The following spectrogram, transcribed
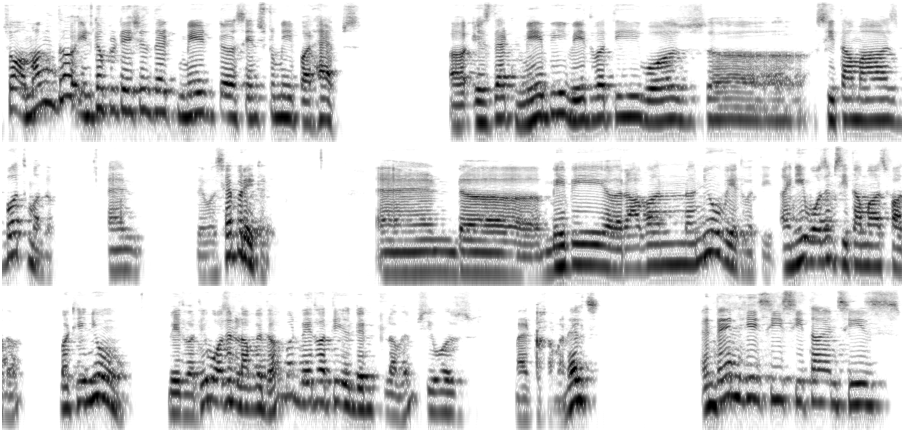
So, among the interpretations that made uh, sense to me, perhaps, uh, is that maybe Vedvati was uh, Sita Ma's birth mother, and they were separated. And uh, maybe uh, Ravan knew Vedvati, and he wasn't Sita Ma's father, but he knew Vedvati, was in love with her, but Vedvati didn't love him. She was married to someone else. And then he sees Sita and sees,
